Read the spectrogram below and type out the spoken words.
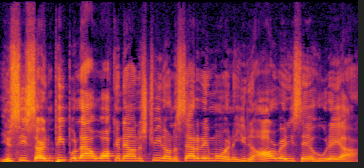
You see certain people out walking down the street on a Saturday morning, you can already say who they are.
